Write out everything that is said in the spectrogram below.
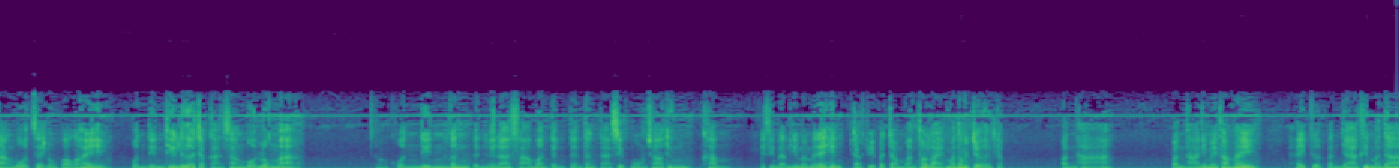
สร้างโบสถ์เสร็จหลวงพ่อก็ให้ขนดินที่เหลือจากการสร้างโบสถ์ลงมาขนดินกันเป็นเวลาสามวันเต็มๆตั้งแต่สิบโมงเช้าถึงค่ำสิ่งแบบนี้มันไม่ได้เห็นจากชีวิตประจำวันเท่าไหร่ มันต้องเจอกับปัญหา ปัญหานี่ไม่ทำให้ ให้เกิดปัญญาขึ้นมาได้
